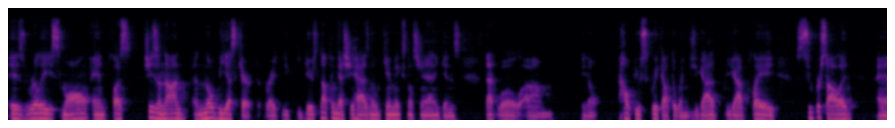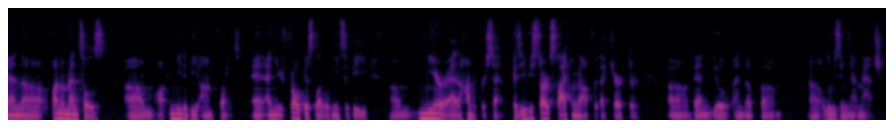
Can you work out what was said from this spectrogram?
is really small, and plus she's a non a no BS character, right? You, there's nothing that she has, no gimmicks, no shenanigans that will um, you know help you squeak out the wins. You got you got to play super solid and uh, fundamentals um, are, need to be on point and, and your focus level needs to be um, near at 100% because if you start slacking off with that character uh, then you'll end up um, uh, losing that match.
